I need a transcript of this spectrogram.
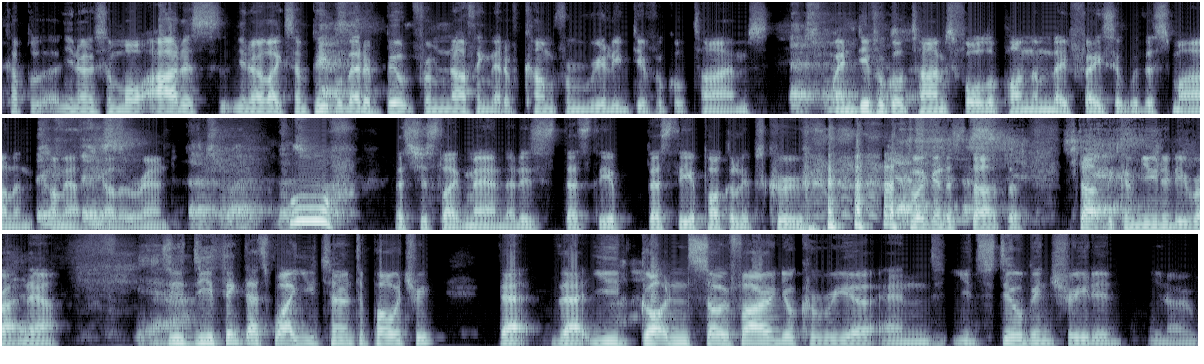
A couple, of, you know, some more artists. You know, like some people that have built from nothing, that have come from really difficult times. Right. When difficult right. times fall upon them, they face it with a smile and they come out the other it. end. That's right. That's right. That's just like man, that is that's the that's the apocalypse crew. Yes, We're going to start the start yes. the community right now. Yeah. Do, do you think that's why you turned to poetry? That that you'd gotten so far in your career and you'd still been treated you know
